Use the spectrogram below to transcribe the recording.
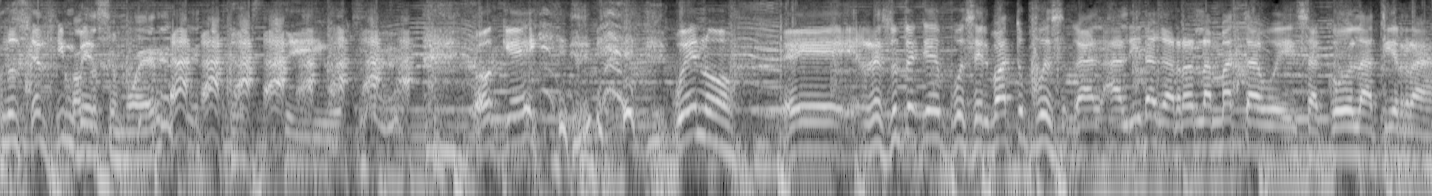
No seas Cuando imbécil. se muere. Sí, güey. ok. bueno, eh, resulta que pues el vato, pues al, al ir a agarrar la mata, güey, sacó la tierra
